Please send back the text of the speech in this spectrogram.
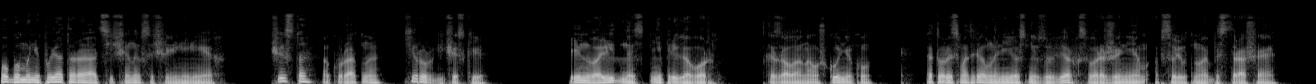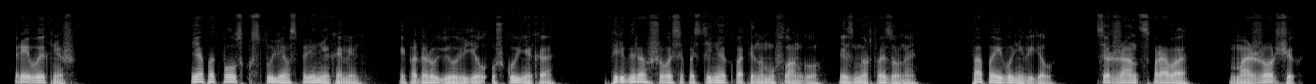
Оба манипулятора отсечены в сочленениях. Чисто, аккуратно, хирургически. «Инвалидность не приговор», — сказала она ушкуйнику, который смотрел на нее снизу вверх с выражением абсолютного бесстрашия. «Привыкнешь». Я подполз к стульям с пленниками и по дороге увидел ушкуйника, перебиравшегося по стене к папиному флангу, из мертвой зоны. Папа его не видел. «Сержант справа! Мажорчик!»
